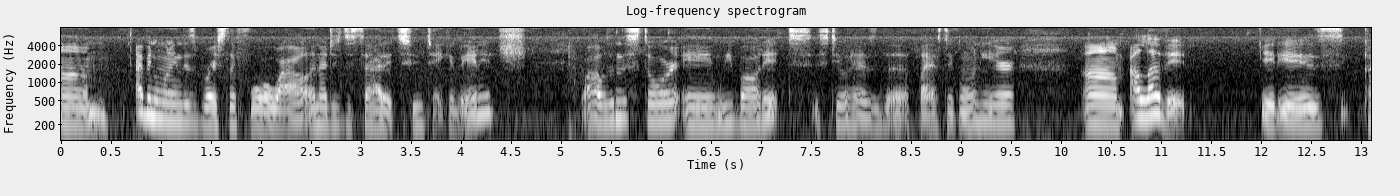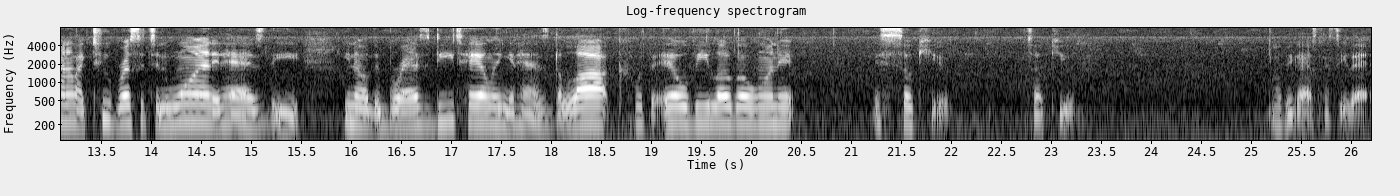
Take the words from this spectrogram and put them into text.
um, I've been wanting this bracelet for a while. And I just decided to take advantage while I was in the store. And we bought it. It still has the plastic on here. Um, I love it. It is kind of like two bracelets in one. It has the, you know, the brass detailing. It has the lock with the LV logo on it. It's so cute. So cute. Hope you guys can see that.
